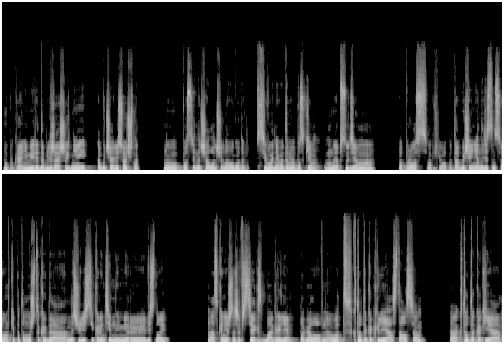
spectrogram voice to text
ну, по крайней мере, до ближайших дней обучались очно. Ну, после начала учебного года. Сегодня в этом выпуске мы обсудим вопрос вообще опыта обучения на дистанционке, потому что когда начались эти карантинные меры весной, нас, конечно же, всех сбагрили поголовно. Вот кто-то, как Илья, остался, а кто-то, как я,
